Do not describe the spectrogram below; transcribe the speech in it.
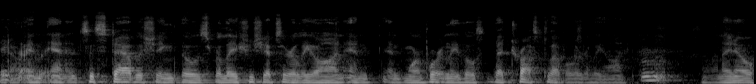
You know, exactly. and, and it's establishing those relationships early on, and, and more importantly, those that trust level early on. Mm-hmm. So, and I know,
